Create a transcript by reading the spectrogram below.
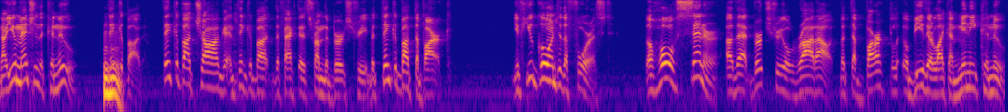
Now, you mentioned the canoe. Mm-hmm. Think about it. Think about chaga and think about the fact that it's from the birch tree, but think about the bark. If you go into the forest, the whole center of that birch tree will rot out, but the bark will be there like a mini canoe.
